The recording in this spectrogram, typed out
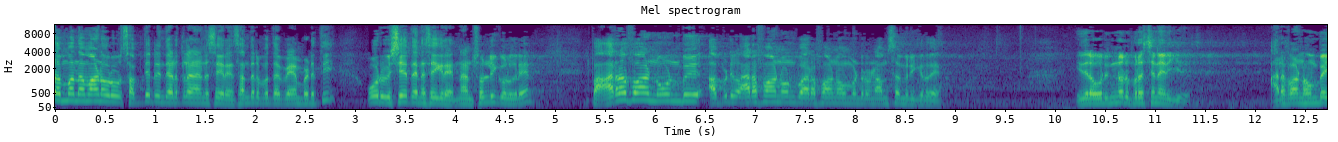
சம்பந்தமான ஒரு சப்ஜெக்ட் இந்த இடத்துல நான் என்ன செய்கிறேன் சந்தர்ப்பத்தை பயன்படுத்தி ஒரு விஷயத்தை என்ன செய்கிறேன்? நான் சொல்லிக் கொள்கிறேன். இப்போ அரஃபா நோன்பு அப்படி அரஃபா நோன்பு அரஃபா நோன்புன்ற ஒரு அம்சம் இருக்கிறதே. இதில் ஒரு இன்னொரு பிரச்சனை இருக்குது. அரஃபா நோம்பே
